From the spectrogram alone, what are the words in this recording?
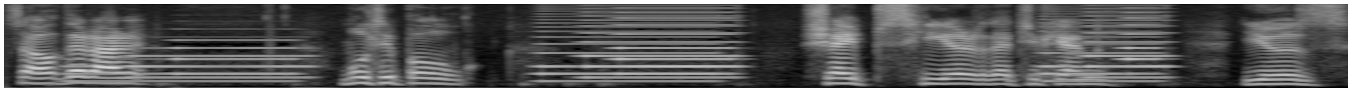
So there are multiple shapes here that you can use.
